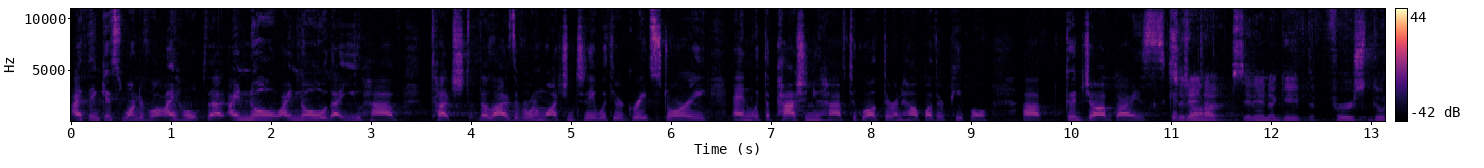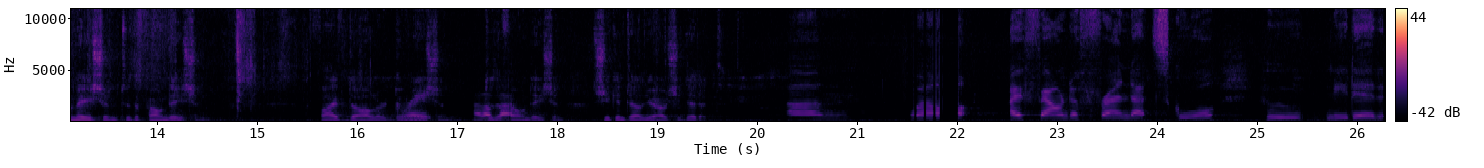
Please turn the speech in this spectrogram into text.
I think it's wonderful. I hope that I know, I know that you have touched the lives of everyone watching today with your great story and with the passion you have to go out there and help other people. Uh, good job, guys. Good Serena, job. Serena gave the first donation to the foundation, $5 donation I to love the that. foundation. She can tell you how she did it. Um, well, I found a friend at school who needed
